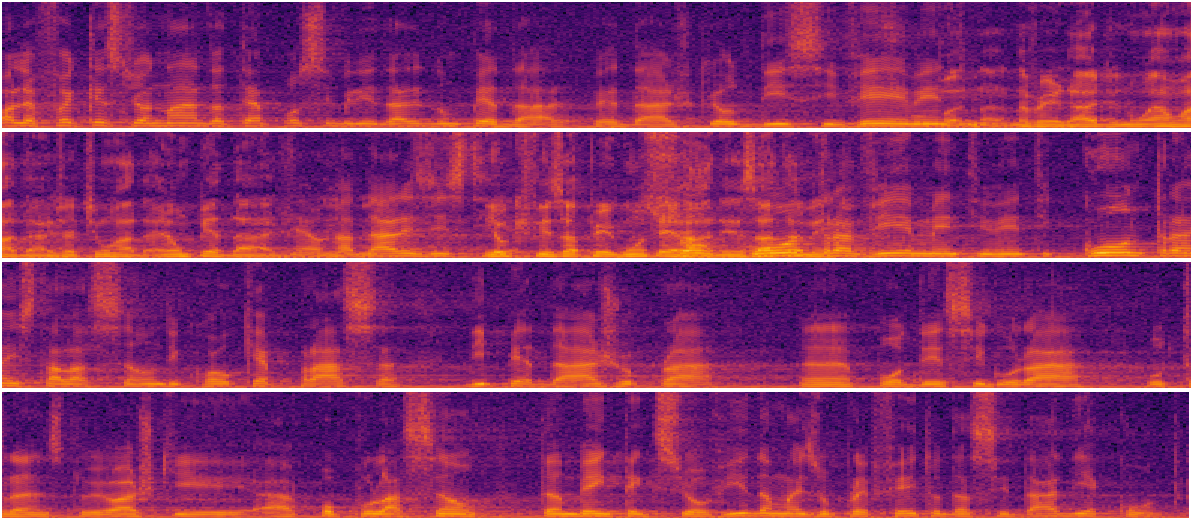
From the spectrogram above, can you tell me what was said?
Olha, foi questionado até a possibilidade de um pedágio, que eu disse veementemente. na, na, verdade, não é um radar, já tinha um radar, é um pedágio. É, o radar existia. Eu que fiz a pergunta Sou errada, exatamente. contra, veementemente, contra a instalação de qualquer praça de pedágio para uh, eh, poder segurar o trânsito. Eu acho que a população também tem que ser ouvida, mas o prefeito da cidade é contra.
